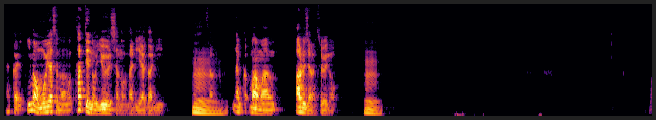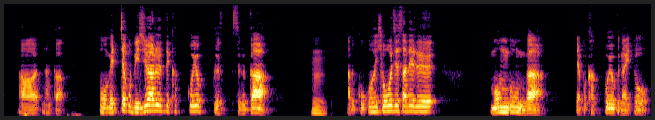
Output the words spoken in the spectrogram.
なんか今思い出したのはあの、縦の勇者の成り上がり。うん。なんか、まあまあ、あるじゃない、そういうの。うん。ああ、なんか、もうめっちゃこうビジュアルでかっこよくするか、うん。あとここで表示される文言が、やっぱかっこよくないと、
